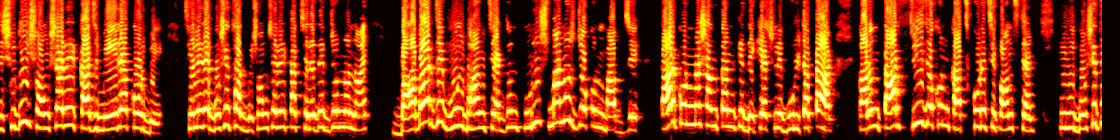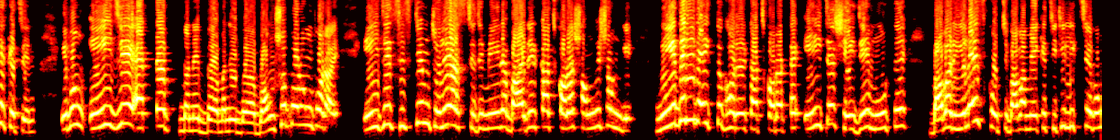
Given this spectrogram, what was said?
যে শুধুই সংসারের কাজ মেয়েরা করবে, ছেলেরা বসে থাকবে, সংসারের কাজ ছেলেদের জন্য নয়, বাবার যে ভুল ভাঙছে, একজন পুরুষ মানুষ যখন ভাবছে, তার কন্যা সন্তানকে দেখে আসলে ভুলটা তার, কারণ তার স্ত্রী যখন কাজ করেছে কনস্ট্যান্ট তিনি বসে থেকেছেন, এবং এই যে একটা মানে মানে বংশ পরম্পরায় এই যে সিস্টেম চলে আসছে যে মেয়েরা বাইরের কাজ করার সঙ্গে সঙ্গে মেয়েদেরই দায়িত্ব ঘরের কাজ করারটা, এইটা সেই যে মুহূর্তে বাবা রিয়েলাইজ করছে, বাবা মেয়েকে চিঠি লিখছে এবং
